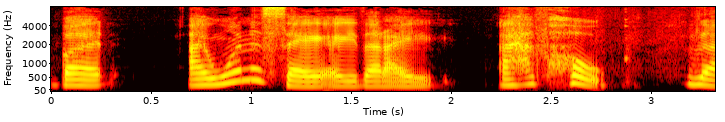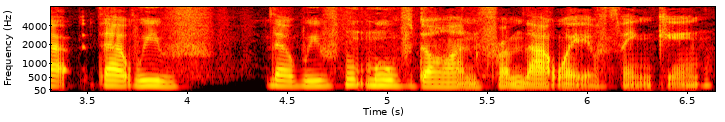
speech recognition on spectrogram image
But i want to say that i i have hope that that we've that we've moved on from that way of thinking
